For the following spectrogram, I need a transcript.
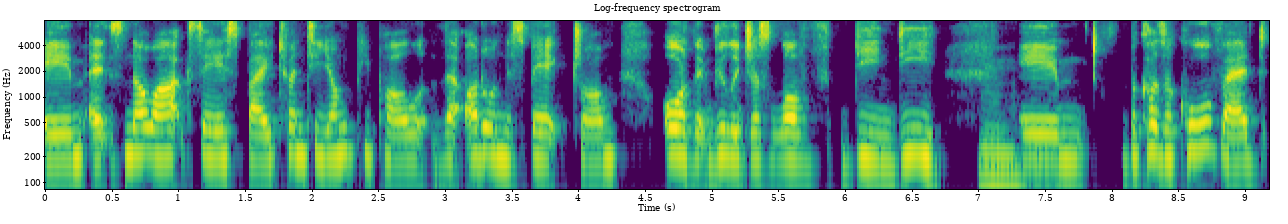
Um, it's now accessed by 20 young people that are on the spectrum or that really just love D&D. Mm. Um, because of COVID,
